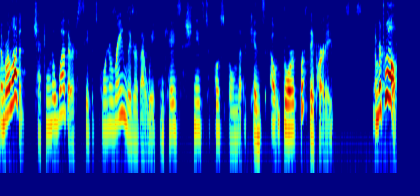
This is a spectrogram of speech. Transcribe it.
Number 11, checking the weather to see if it's going to rain later that week in case she needs to postpone that kid's outdoor birthday party. Number 12,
